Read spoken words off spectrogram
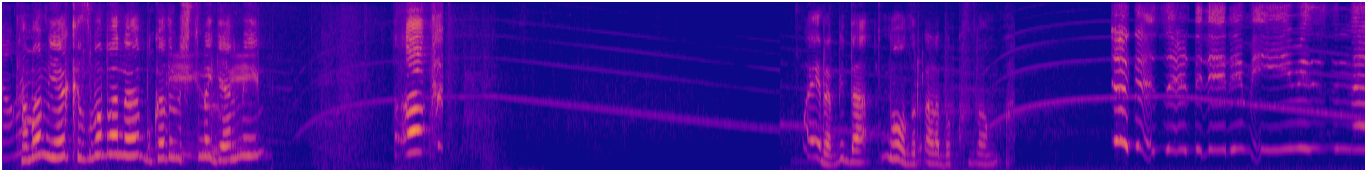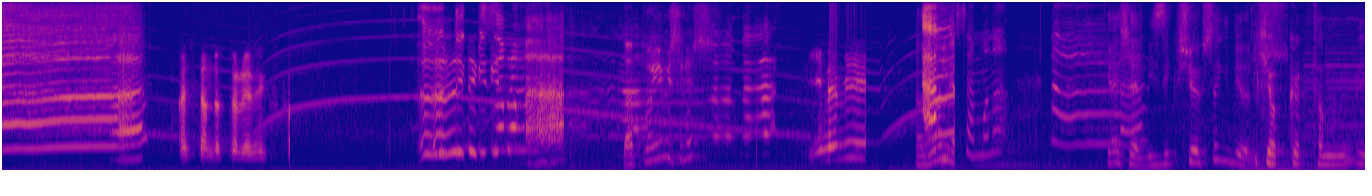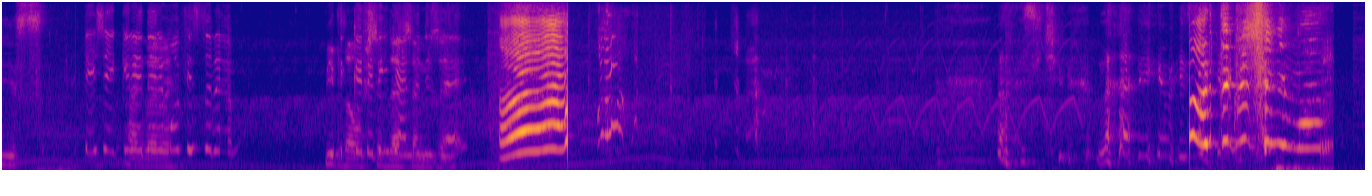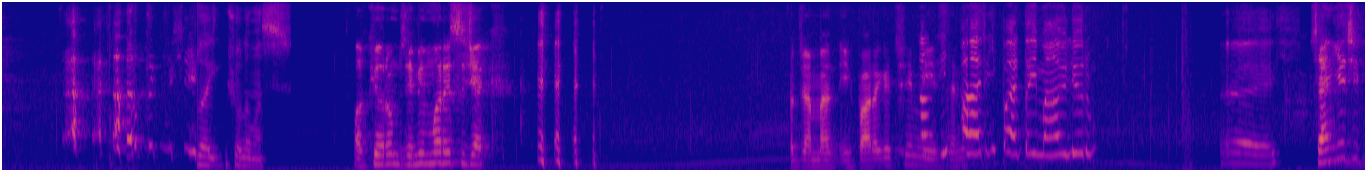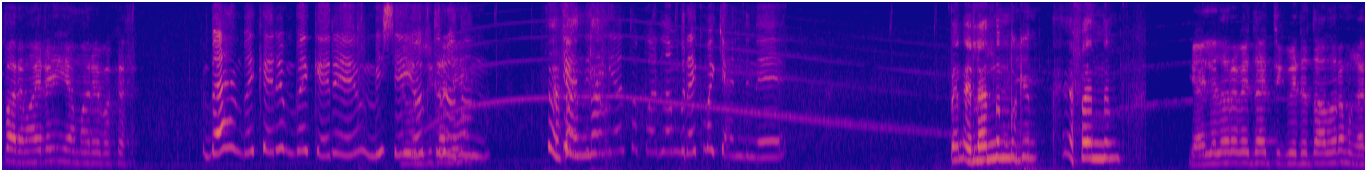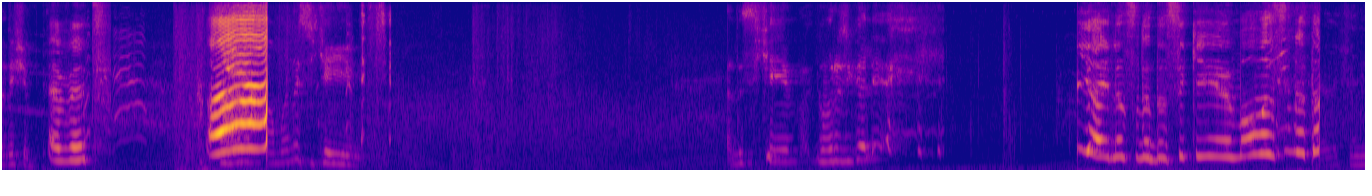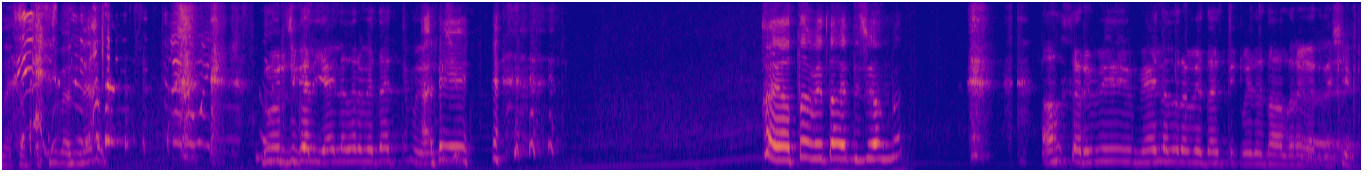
ya. Tamam ya kızma bana. Bu kadar üstüme gelmeyin. Aa! Mayra bir daha ne olur araba kullanma. Çok özür dilerim. İyi misin? Aa, Asistan doktor Rezik. Öldük biz ama. Tatlı iyi misiniz? Yine mi? Tamam ya. Sen bana Arkadaşlar bizlik bir şey yoksa gidiyoruz. Yok yok tamam iyiyiz. teşekkür Hadi ederim bay bay. ofislerim. Bir Dikkat edin dersen kendinize. bize. Aa! Artık bir şeyim var. Artık bir şey. Buraya gitmiş olamaz. Bakıyorum zemin var ya sıcak. Hocam ben ihbara geçeyim mi Tamam, iyiseniz? ihbar, ihbardayım ha ölüyorum. Ey. Sen geç ihbarı Mayra'yı ya Mayra bakar. Ben bakarım bakarım. Bir şey Yolcu yoktur kale. onun. Efendim Kendine gel toparlan bırakma kendini. ben elendim bugün. Efendim Yaylalara veda ettik ve de dağlara mı kardeşim? evet. Aa! Amanı sikeyim. Hadi sikeyim. Kıvırcık Ali. Yaylasını da sikeyim. Ovasını da. Şunu da kapatayım önüne de. Kıvırcık Ali yaylalara veda etti mi kardeşim? Hayata veda edeceğim ben. Ah garibim yaylalara veda ettik ve de dağlara kardeşim.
